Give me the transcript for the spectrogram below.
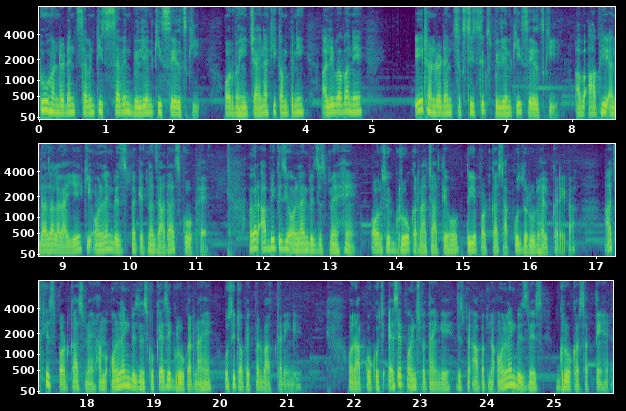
277 बिलियन की सेल्स की और वहीं चाइना की कंपनी अलीबाबा ने 866 बिलियन की सेल्स की। अब आप ही अंदाज़ा लगाइए कि ऑनलाइन बिज़नेस में कितना ज़्यादा स्कोप है। अगर आप भी किसी ऑनलाइन बिज़नेस में हैं और उसे ग्रो करना चाहते हो तो ये पॉडकास्ट आपको ज़रूर हेल्प करेगा। आज के इस पॉडकास्ट में हम ऑनलाइन बिज़नेस को कैसे ग्रो करना है, उसी टॉपिक पर बात करेंगे। और आपको कुछ ऐसे पॉइंट्स बताएँगे, जिसमें आप अपना ऑनलाइन बिज़नेस ग्रो कर सकते हैं।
